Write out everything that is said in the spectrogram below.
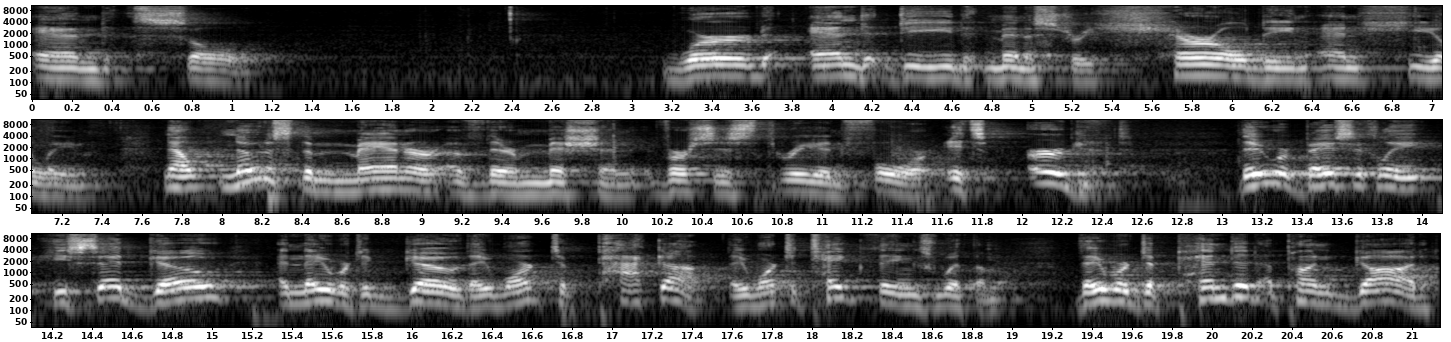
and soul. Word and deed ministry, heralding and healing. Now, notice the manner of their mission, verses 3 and 4. It's urgent. They were basically, he said go, and they were to go. They weren't to pack up, they weren't to take things with them. They were dependent upon God.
